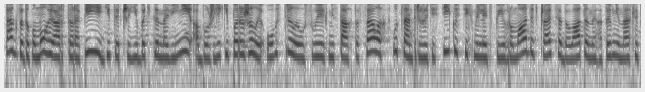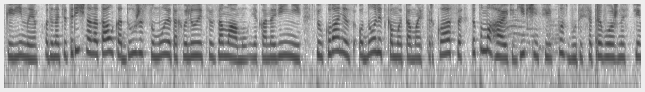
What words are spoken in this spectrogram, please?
Так, за допомогою арт-терапії діти, чиї батьки на війні або ж які пережили обстріли у своїх містах та селах, у центрі життєстійкості Хмельницької громади вчаться долати негативні наслідки війни. 11-річна Наталка дуже сумує та хвилюється за маму, яка на війні. Спілкування з однолітками та майстер-класи допомагають дівчинці позбутися тривожності.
